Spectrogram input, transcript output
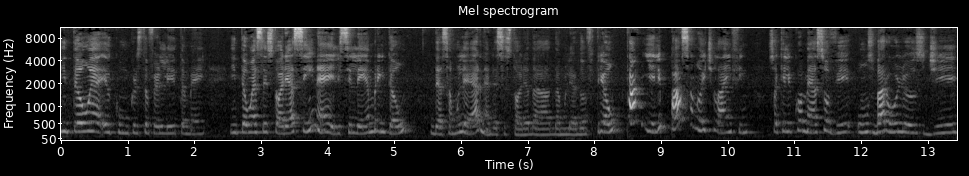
Então é com Christopher Lee também. Então essa história é assim, né? Ele se lembra então dessa mulher, né, dessa história da, da mulher do anfitrião, tá, e ele passa a noite lá, enfim, só que ele começa a ouvir uns barulhos de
